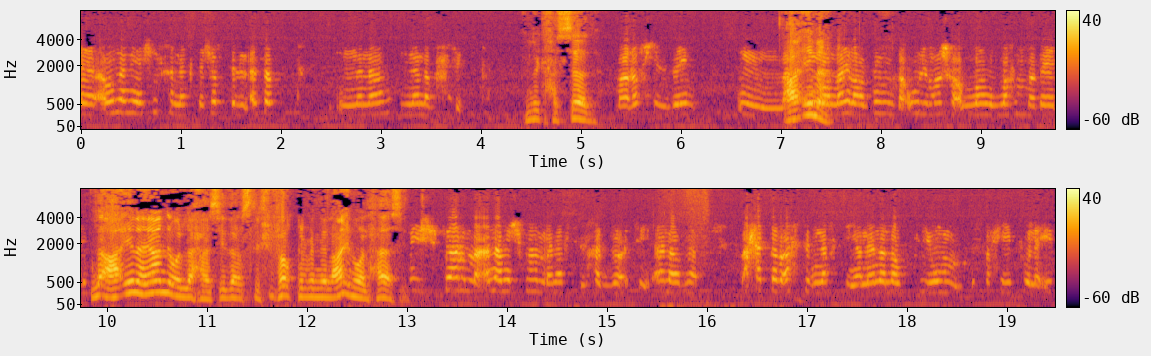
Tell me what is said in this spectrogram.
أولا يا شيخ أنا اكتشفت للأسف إن أنا إن أنا بحسد. إنك حسادة. معرفش إزاي. عائنة. والله العظيم بقول ما شاء الله اللهم بارك. لا عائنة يعني ولا حاسدة؟ أصل في فرق بين العائن والحاسد. مش فاهمة أنا مش فاهمة نفسي لحد دلوقتي. أنا ب... حتى بحسد نفسي. يعني أنا لو في يوم صحيت ولقيت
